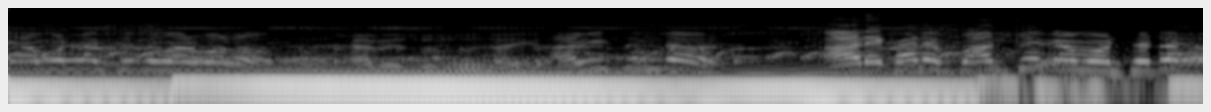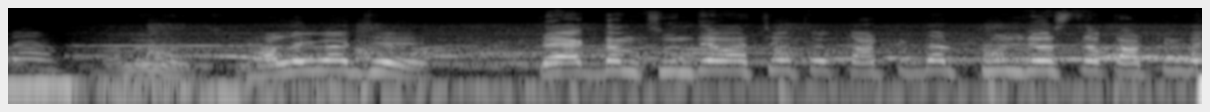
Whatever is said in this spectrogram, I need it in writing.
কেমন লাগছে তোমার বলো? এখানে বাজছে কেমন? সেটা ভালোই আছে ভালোই বাজছে। তো একদম শুনতে পাচ্ছ তো কার্তিকদার ফুল জোস তো কার্তিকদা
